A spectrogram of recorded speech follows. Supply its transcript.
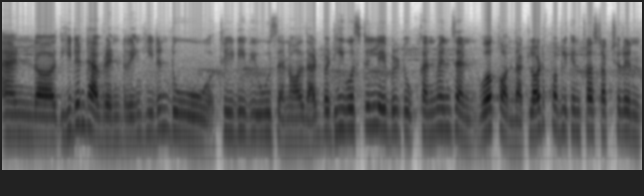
and uh, he didn't have rendering, he didn't do 3D views and all that, but he was still able to convince and work on that. lot of public infrastructure in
